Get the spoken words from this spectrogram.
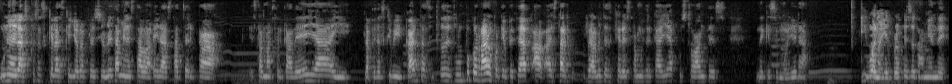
una de las cosas que las que yo reflexioné también estaba, era estar cerca estar más cerca de ella y la empecé a escribir cartas y todo. Fue un poco raro porque empecé a, estar, realmente querer estar muy cerca de ella justo antes de que se muriera. Y bueno, y el proceso también de...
